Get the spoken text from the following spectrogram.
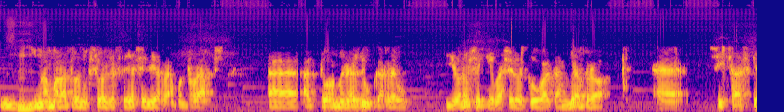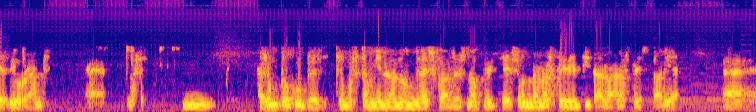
una mala traducció al castellà seria Ramos, Rams. Eh, actualment es diu Carreu. Jo no sé qui va ser el que ho va canviar, però eh, si saps que es diu Rams, eh, no sé, mm, això em preocupa que ens canvien el nom de les coses, no? perquè són la nostra identitat, la nostra història. Eh,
